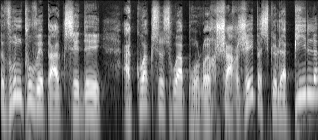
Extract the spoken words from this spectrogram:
Vous ne pouvez pas accéder à quoi que ce soit pour le recharger parce que la pile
